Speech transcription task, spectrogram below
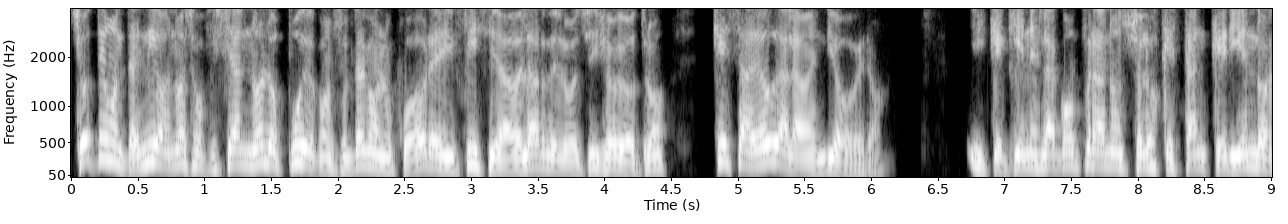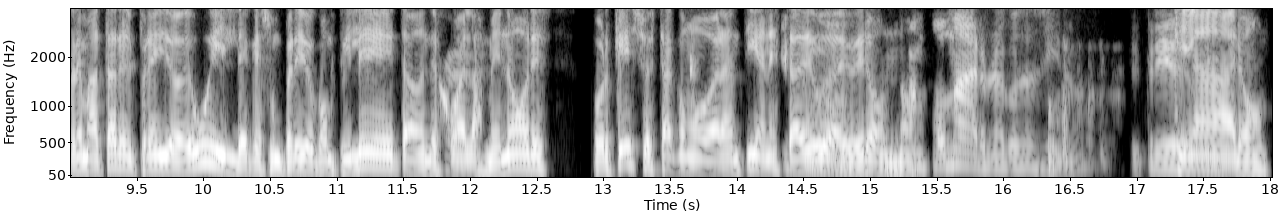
yo tengo entendido, no es oficial, no lo pude consultar con el jugador, es difícil hablar del bolsillo de otro, que esa deuda la vendió Verón y que quienes la compraron son los que están queriendo rematar el predio de Wilde, que es un predio con pileta, donde juegan las menores, porque eso está como garantía en esta deuda de Verón, ¿no? Campomar, una cosa así, ¿no? claro,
